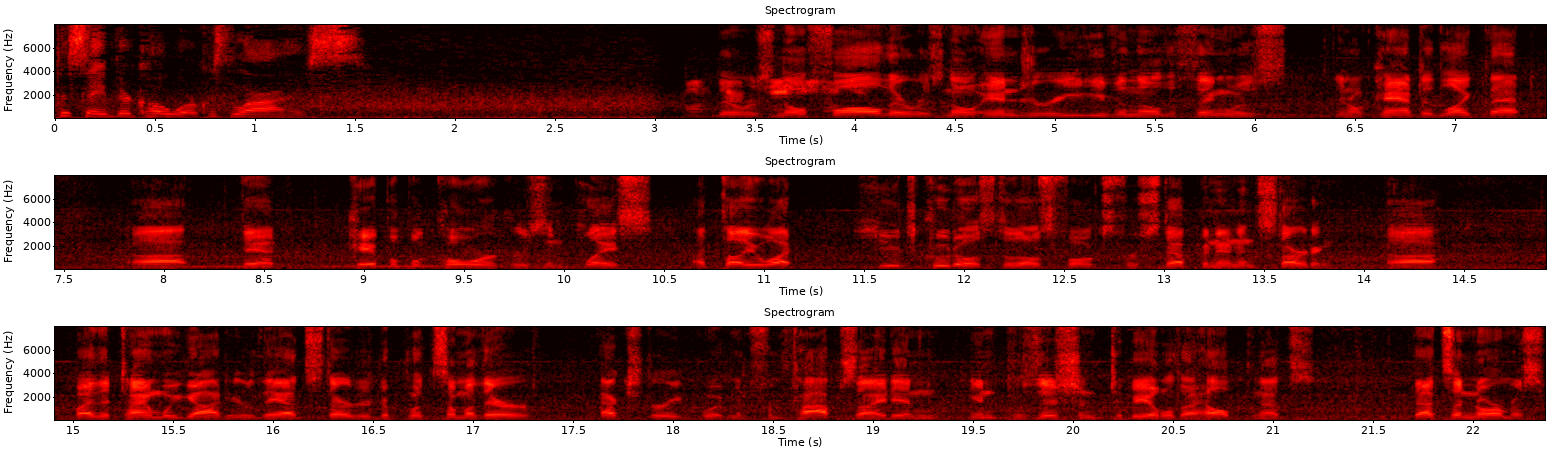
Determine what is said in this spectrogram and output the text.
to save their co-workers lives there was no fall, there was no injury, even though the thing was, you know, canted like that. Uh, they had capable coworkers in place. I tell you what, huge kudos to those folks for stepping in and starting. Uh, by the time we got here, they had started to put some of their extra equipment from topside in in position to be able to help, and that's that's enormous.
